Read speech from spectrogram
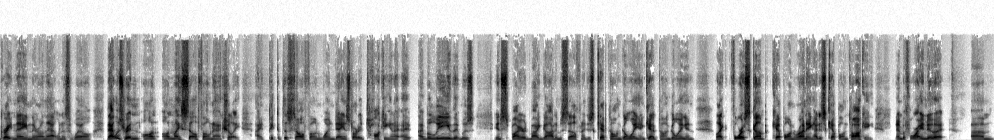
great name there on that one as well. That was written on on my cell phone. Actually, I picked up the cell phone one day and started talking, and I I, I believe it was inspired by God Himself. And I just kept on going and kept on going. And like Forrest Gump kept on running, I just kept on talking. And before I knew it, um,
